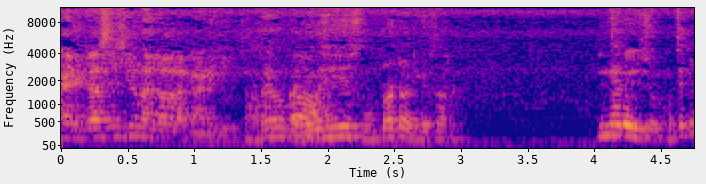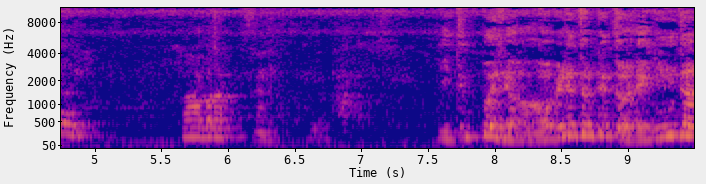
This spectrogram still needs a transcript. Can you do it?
കരികാശേഷി നല്ലപോലെ കാണിക്കും. സാറേ അവൻ കല്യാണം സൂപ്പറായിട്ട് കളിക്കും സാറേ. നിന്നോട് ചോദിച്ചോ? അച്ഛനെ കളി ആ പറ. ഇതിപ്പോ രാവിലെ തൊട്ട് തുടങ്ങിയതാ.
